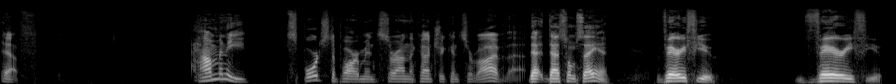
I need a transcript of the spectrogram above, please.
if, how many sports departments around the country can survive that? that that's what I'm saying. Very few. Very few.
